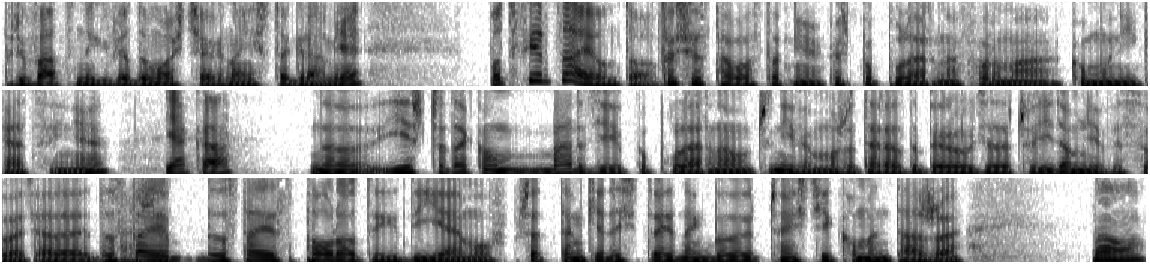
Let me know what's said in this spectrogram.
prywatnych wiadomościach na Instagramie, potwierdzają to. To się stało ostatnio jakaś popularna forma komunikacji, nie? Jaka? No, jeszcze taką bardziej popularną, czy nie wiem, może teraz dopiero ludzie zaczęli do mnie wysyłać, ale dostaję, dostaję sporo tych DM-ów. Przedtem kiedyś to jednak były częściej komentarze. No.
